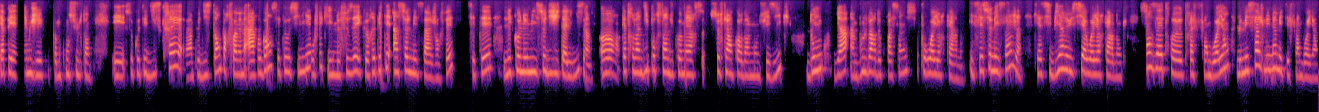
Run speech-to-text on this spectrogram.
KPMG comme consultant. Et ce côté discret, un peu distant, parfois même arrogant, c'était aussi lié au fait qu'il ne faisait que répéter un seul message. En fait, c'était l'économie se digitalise. Or, 90% du commerce se fait encore dans le monde physique. Donc, il y a un boulevard de croissance pour Wirecard. Et c'est ce message qui a si bien réussi à Wirecard. Donc, sans être euh, très flamboyant, le message lui-même était flamboyant.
